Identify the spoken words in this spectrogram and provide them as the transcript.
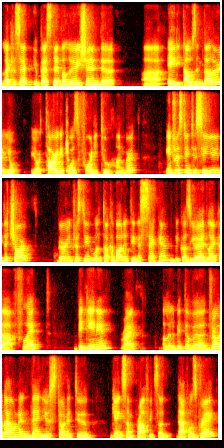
Like I said, you passed the evaluation, the uh, $80,000, your, your target was 4,200. Interesting to see the chart. Very interesting. We'll talk about it in a second because you had like a flat beginning, right? A little bit of a drawdown, and then you started to gain some profit. So that was great.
